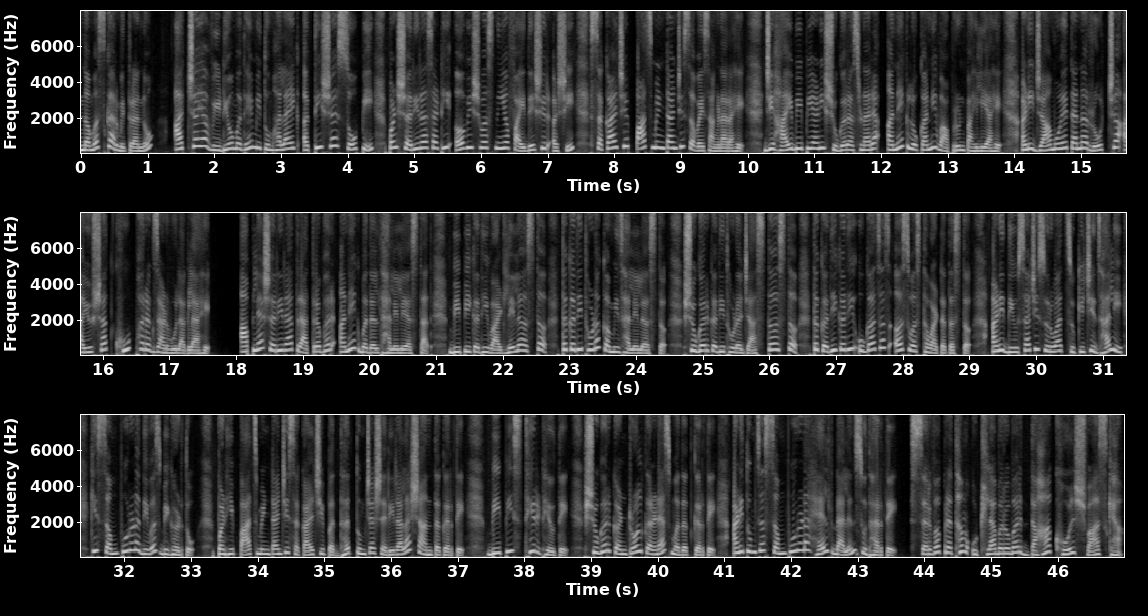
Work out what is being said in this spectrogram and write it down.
नमस्कार मित्रांनो आजच्या या व्हिडिओमध्ये मी तुम्हाला एक अतिशय सोपी पण शरीरासाठी अविश्वसनीय फायदेशीर अशी सकाळची पाच मिनिटांची सवय सांगणार आहे जी हाय बीपी आणि शुगर असणाऱ्या अनेक लोकांनी वापरून पाहिली आहे आणि ज्यामुळे त्यांना रोजच्या आयुष्यात खूप फरक जाणवू लागला आहे. आपल्या शरीरात रात्रभर अनेक बदल झालेले असतात. बीपी कधी वाढलेलं असतं तर कधी थोडं कमी झालेलं असतं. शुगर कधी थोडं जास्त असतं तर कधी कधी उगाचच अस्वस्थ वाटत असतं. आणि दिवसाची सुरुवात चुकीची झाली की संपूर्ण दिवस बिघडतो. पण ही पाच मिनिटांची सकाळची पद्धत तुमच्या शरीराला शांत करते. बीपी स्थिर ठेवते. शुगर कंट्रोल करण्यास मदत करते आणि तुमचा संपूर्ण हेल्थ बॅलन्स सुधारते. सर्वप्रथम उठल्याबरोबर दहा खोल श्वास घ्या.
